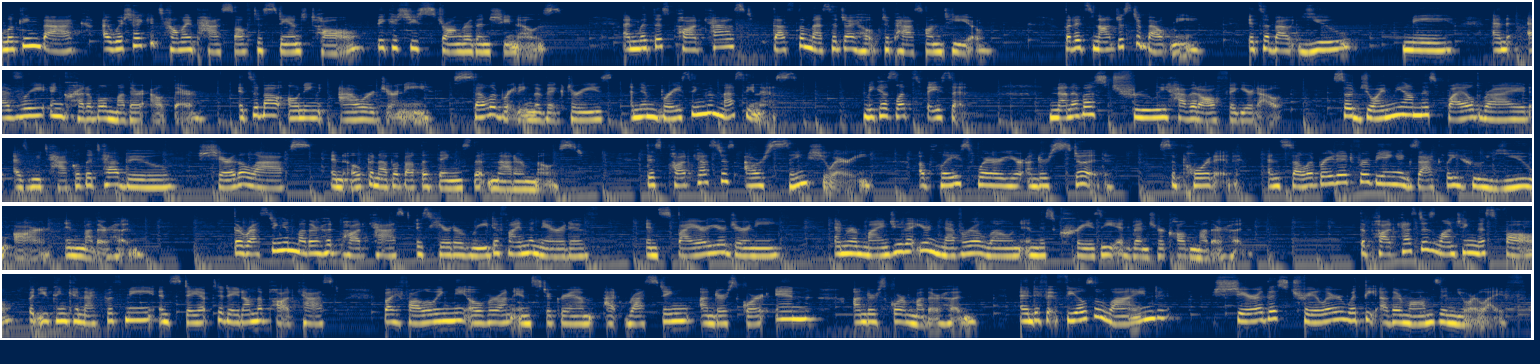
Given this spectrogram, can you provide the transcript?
Looking back, I wish I could tell my past self to stand tall because she's stronger than she knows. And with this podcast, that's the message I hope to pass on to you. But it's not just about me, it's about you, me, and every incredible mother out there. It's about owning our journey, celebrating the victories, and embracing the messiness. Because let's face it, none of us truly have it all figured out. So join me on this wild ride as we tackle the taboo, share the laughs, and open up about the things that matter most. This podcast is our sanctuary, a place where you're understood, supported, and celebrated for being exactly who you are in motherhood. The Resting in Motherhood podcast is here to redefine the narrative, inspire your journey, and remind you that you're never alone in this crazy adventure called motherhood. The podcast is launching this fall, but you can connect with me and stay up to date on the podcast by following me over on Instagram at resting underscore in underscore motherhood. And if it feels aligned, share this trailer with the other moms in your life.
